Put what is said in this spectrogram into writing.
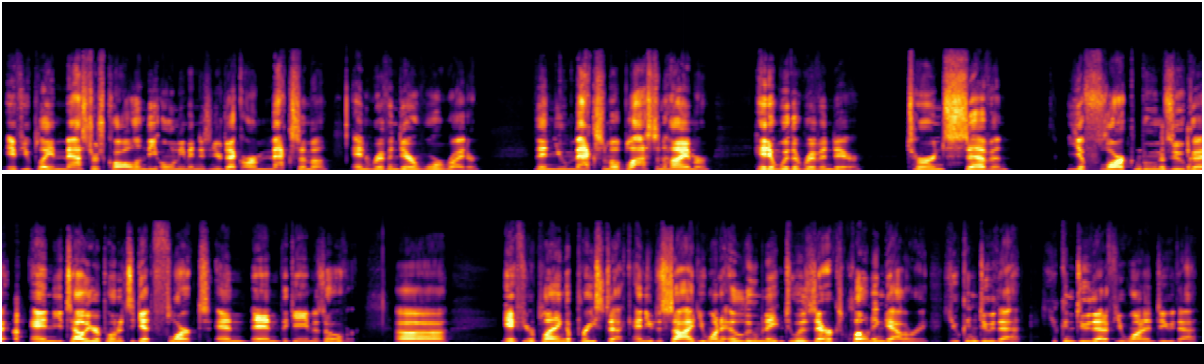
if you play Master's Call and the only minions in your deck are Maxima and Rivendare War Rider, then you Maxima Blastenheimer, hit him with a Rivendare, turn seven, you flark Boomzuka, and you tell your opponent to get flarked, and and the game is over. Uh, if you're playing a priest deck and you decide you want to illuminate into a Zerek's cloning gallery, you can do that. You can do that if you want to do that.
